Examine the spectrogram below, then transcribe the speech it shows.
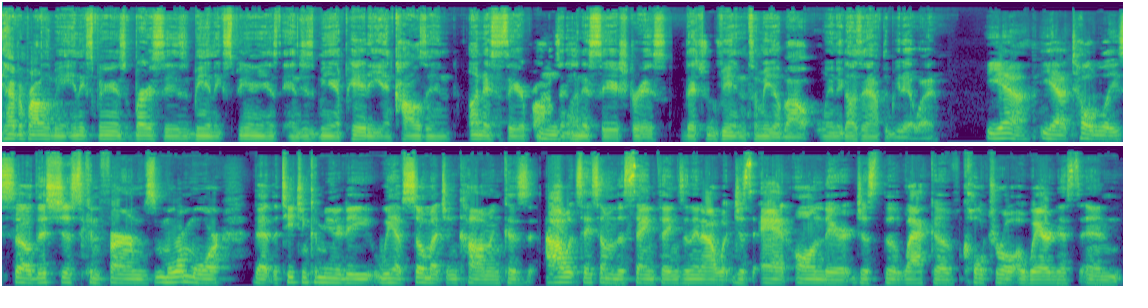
having problems being inexperienced versus being experienced and just being petty and causing unnecessary problems mm-hmm. and unnecessary stress that you venting to me about when it doesn't have to be that way. Yeah, yeah, totally. So this just confirms more and more that the teaching community, we have so much in common because I would say some of the same things and then I would just add on there just the lack of cultural awareness and,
